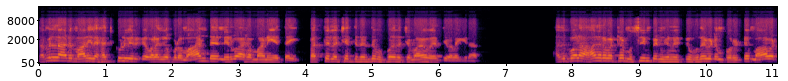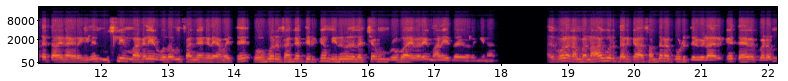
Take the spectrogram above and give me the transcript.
தமிழ்நாடு மாநில ஹஜ் குழுவிற்கு வழங்கப்படும் ஆண்டு நிர்வாக மானியத்தை பத்து லட்சத்திலிருந்து முப்பது லட்சமாக உயர்த்தி வழங்கினார். அதுபோல ஆதரவற்ற முஸ்லிம் பெண்களுக்கு உதவிடும் பொருட்டு மாவட்ட தலைநகரங்களில் முஸ்லிம் மகளிர் உதவும் சங்கங்களை அமைத்து ஒவ்வொரு சங்கத்திற்கும் இருபது லட்சம் ரூபாய் வரை மானியத்தை வழங்கினார். அதுபோல நம்ம நாகூர் தர்கா சந்தனக்கூடு திருவிழாவிற்கு தேவைப்படும்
